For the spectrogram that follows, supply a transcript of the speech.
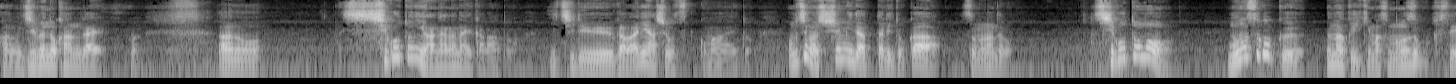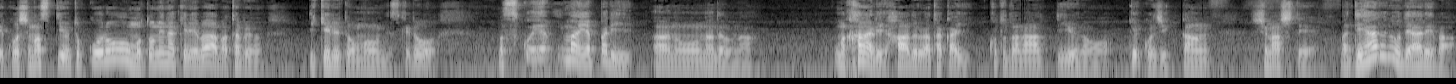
あの自分の考え。あの仕事にはならないかなと。一流側に足を突っ込まないと。もちろん趣味だったりとかそのなんだろう。仕事もものすごくうまくいきます、ものすごく成功しますっていうところを求めなければ、まあ、多分いけると思うんですけど、まあ、そこや、まあ、やっぱり、あの、なんだろうな、まあ、かなりハードルが高いことだなっていうのを結構実感しまして、まあ、であるのであれば、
